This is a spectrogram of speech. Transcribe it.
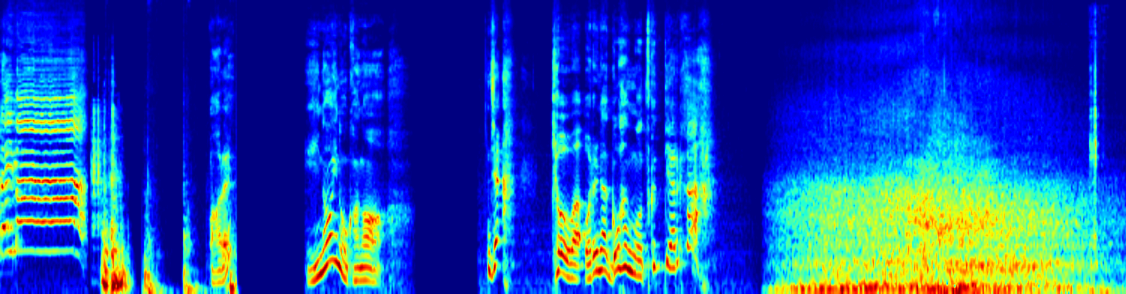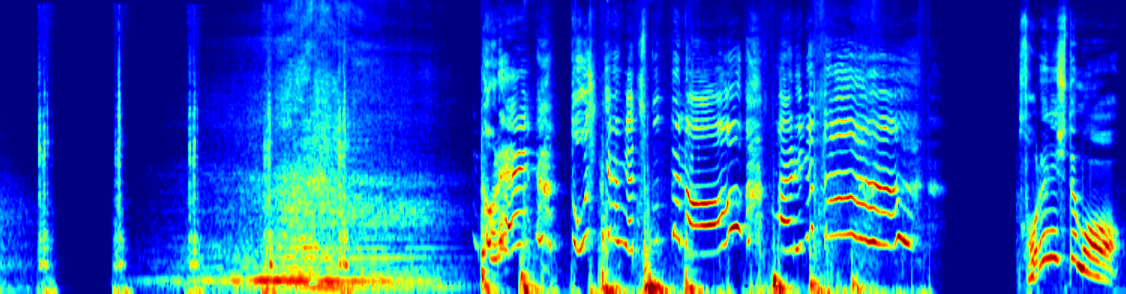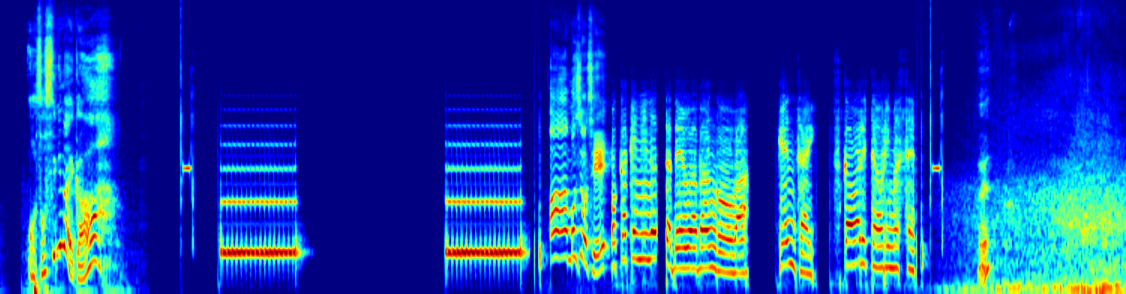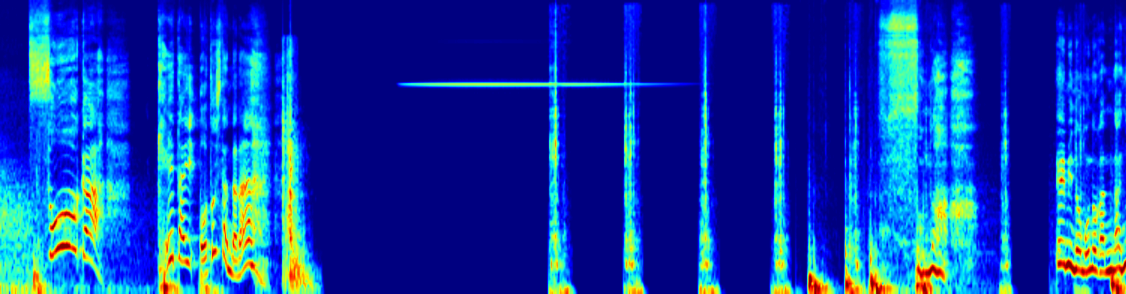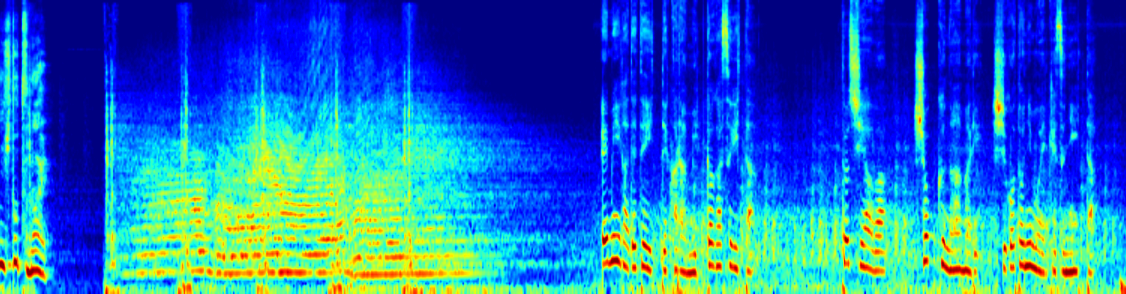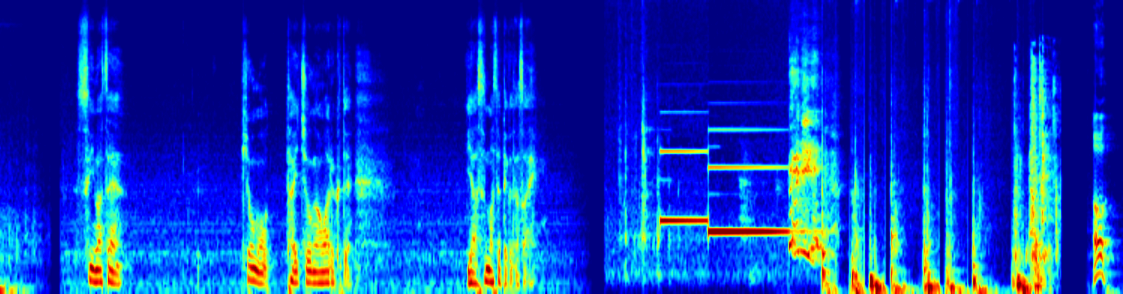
だいまあれ？いないのかな？今日は俺がご飯を作ってやるか。これトシちゃんが作ったの？ありがとう。それにしても、遅すぎないかあー、もしもし？おかけになった電話番号は現在使われておりません。え？そうか携帯落としたんだな。そんな、エミのものが何一つない。エミが出て行ってから3日が過ぎたトシヤはショックのあまり仕事にも行けずにいたすいません。今日も体調が悪くて、休ませてください。お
